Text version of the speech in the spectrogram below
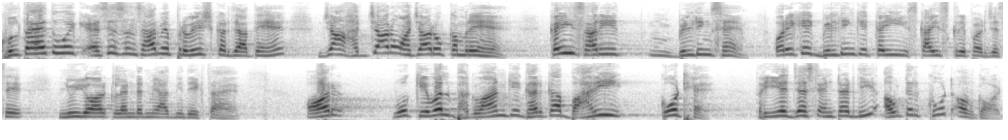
खुलता है तो वो एक ऐसे संसार में प्रवेश कर जाते हैं जहाँ हज़ारों हज़ारों कमरे हैं, कई सारी बिल्डिंग्स हैं और एक एक बिल्डिंग के कई स्काई स्क्रेपर जैसे न्यूयॉर्क लंदन में आदमी देखता है। और वो केवल भगवान के घर का बाहरी कोट है। तो ये just enter the outer court of God.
